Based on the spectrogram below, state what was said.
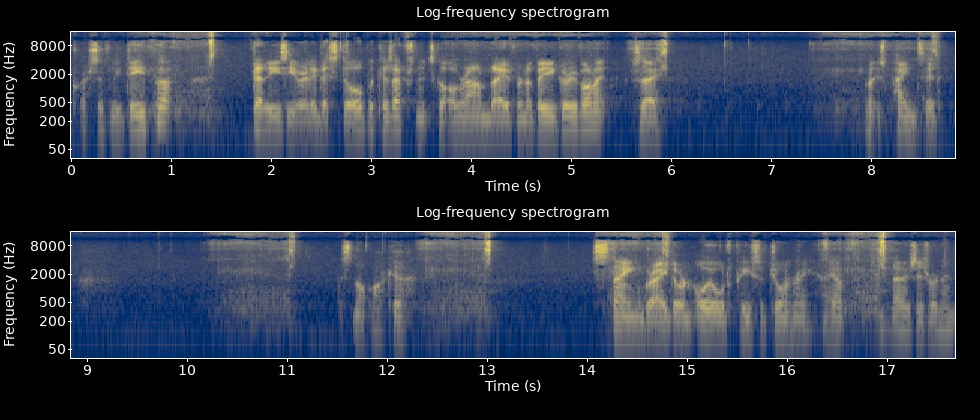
Aggressively deeper. Dead easy really this door because everything's got a round over and a V groove on it. So when it's painted, it's not like a stain grade or an oiled piece of joinery. Up, nose is running.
